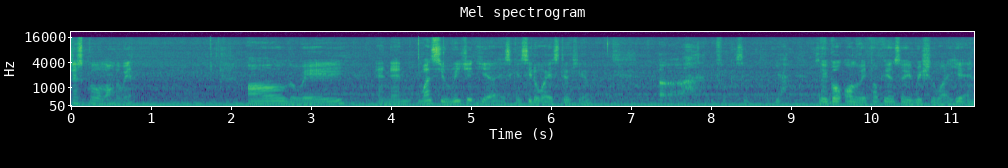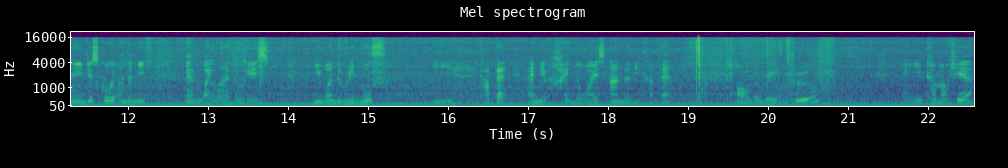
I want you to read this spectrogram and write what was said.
just go along the way. All the way and then once you reach it here as you can see the wire is still here. Uh, let me focus it. Yeah so you go all the way top here so you reach the wire here and then you just go underneath. And what you want to do is you want to remove the carpet and you hide the wires under the carpet all the way through and you come out here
